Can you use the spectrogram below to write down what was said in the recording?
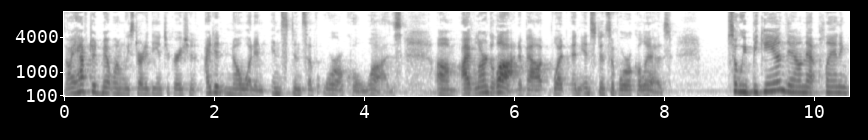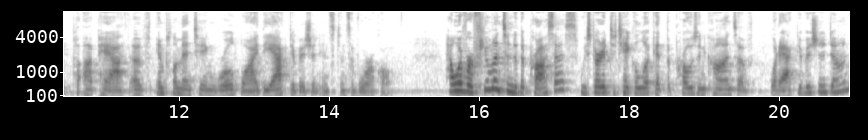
Now, I have to admit, when we started the integration, I didn't know what an instance of Oracle was. Um, I've learned a lot about what an instance of Oracle is. So we began down that planning uh, path of implementing worldwide the Activision instance of Oracle. However, a few months into the process, we started to take a look at the pros and cons of what Activision had done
